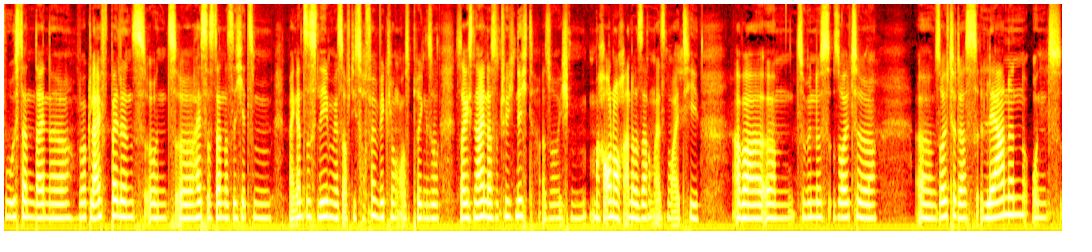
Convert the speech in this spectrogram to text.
wo ist dann deine Work-Life-Balance und äh, heißt das dann, dass ich jetzt mein ganzes Leben jetzt auf die Softwareentwicklung ausbringe? So sage ich nein, das natürlich nicht. Also ich mache auch noch andere Sachen als nur IT. Aber ähm, zumindest sollte, äh, sollte das Lernen und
